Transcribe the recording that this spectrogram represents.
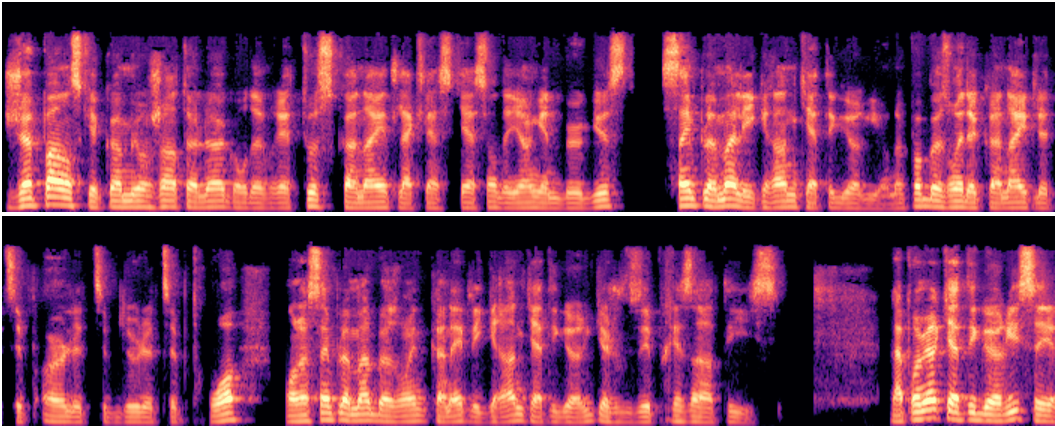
Je pense que comme urgentologue, on devrait tous connaître la classification de Young and Burgess, simplement les grandes catégories. On n'a pas besoin de connaître le type 1, le type 2, le type 3. On a simplement besoin de connaître les grandes catégories que je vous ai présentées ici. La première catégorie, c'est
